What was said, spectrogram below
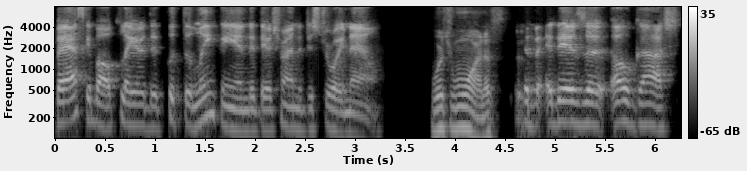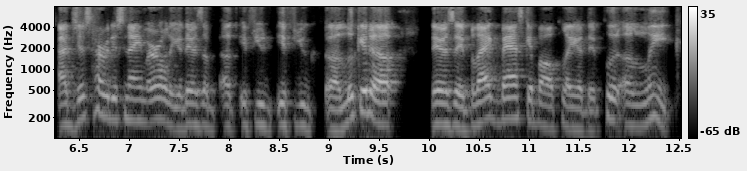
basketball player that put the link in that they're trying to destroy now? Which one? That's, there's a oh gosh, I just heard his name earlier. There's a, a if you if you uh, look it up, there's a black basketball player that put a link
